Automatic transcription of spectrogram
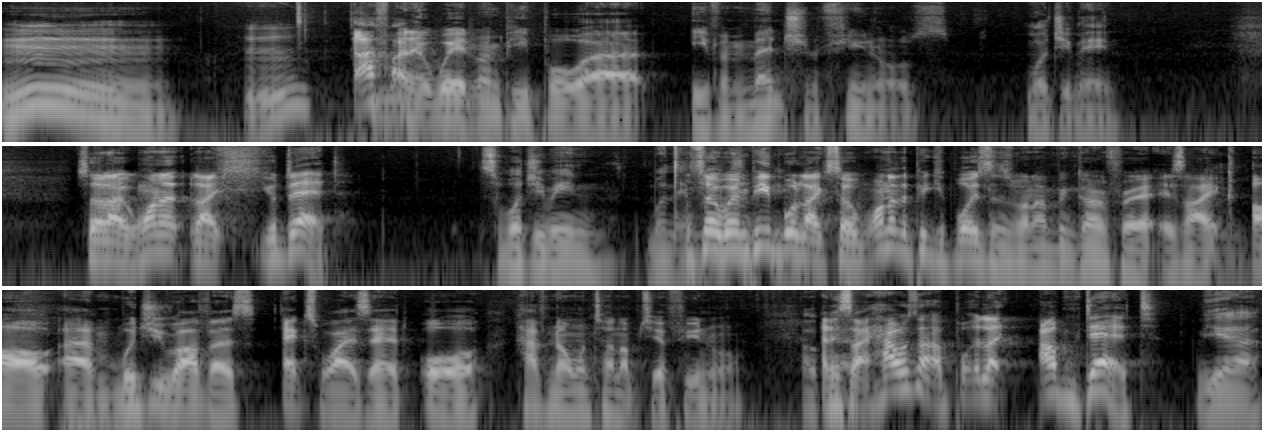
in. yeah. I find it weird when people uh, even mention funerals. What do you mean? So like one of like you're dead. So what do you mean when they? So when people funeral? like, so one of the picky poisons when I've been going through it is Mm. like, oh, um, would you rather X, Y, Z or have no one turn up to your funeral? And it's Okay. like, how is that a point? Like, I'm dead. Yeah.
